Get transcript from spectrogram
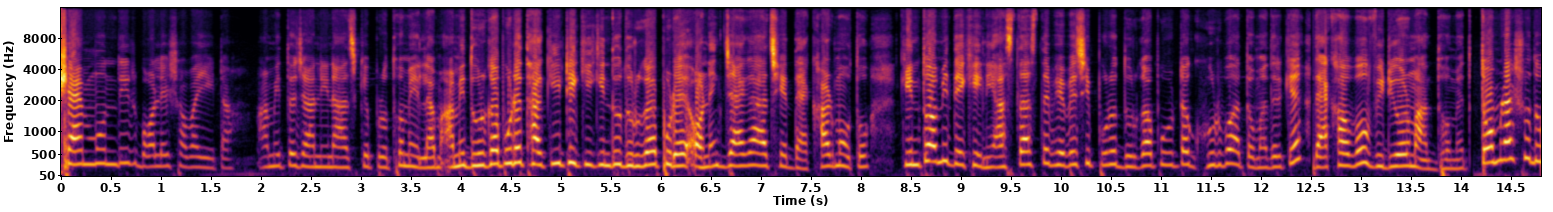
শ্যাম মন্দির বলে সবাই এটা। আমি তো জানি না, আজকে প্রথম এলাম। আমি দুর্গাপুরে থাকি ঠিকই, কিন্তু দুর্গাপুরে অনেক জায়গা আছে দেখার মতো, কিন্তু আমি দেখিনি। আস্তে আস্তে ভেবেছি পুরো দুর্গাপুরটা ঘুরবো আর তোমাদেরকে দেখাবো ভিডিওর মাধ্যমে। তোমরা শুধু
